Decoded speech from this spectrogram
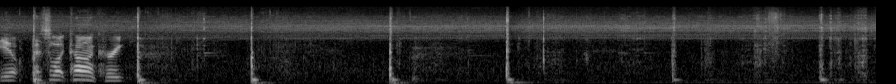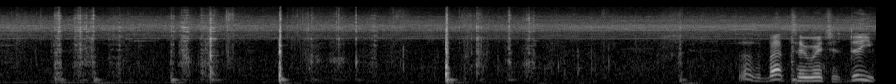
Yep, it's like concrete. So it's about two inches deep.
